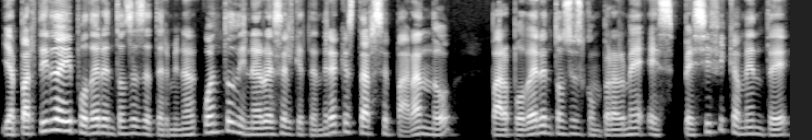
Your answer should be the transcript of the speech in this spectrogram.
Y a partir de ahí poder entonces determinar cuánto dinero es el que tendría que estar separando para poder entonces comprarme específicamente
